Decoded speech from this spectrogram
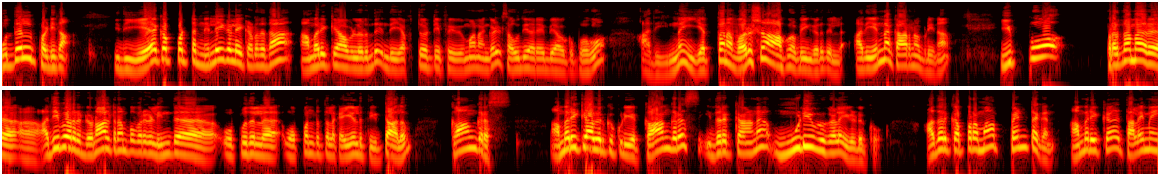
முதல் படிதான். இது ஏகப்பட்ட நிலைகளை கடந்து தான் அமெரிக்காவிலிருந்து இந்த எஃப் தேர்ட்டி ஃபைவ் விமானங்கள் சவுதி அரேபியாவுக்கு போகும். அது இன்னும் எத்தனை வருஷம் ஆகும் அப்படிங்கிறது இல்லை. அது என்ன காரணம் அப்படின்னா இப்போ பிரதமர் அதிபர் டொனால்ட் ட்ரம்ப் அவர்கள் இந்த ஒப்புதல ஒப்பந்தத்தில் கையெழுத்து இட்டாலும் காங்கிரஸ் அமெரிக்காவில் இருக்கக்கூடிய காங்கிரஸ் இதற்கான முடிவுகளை எடுக்கும். அதற்கப்புறமா பென்டகன் அமெரிக்க தலைமை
